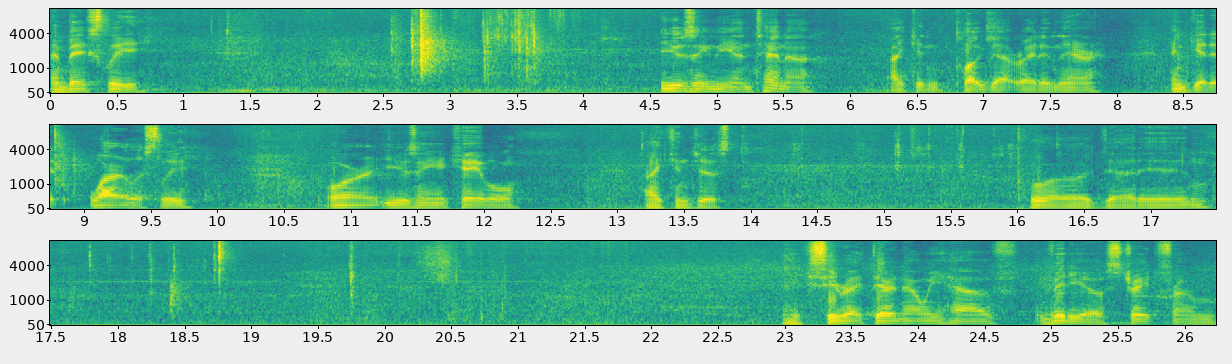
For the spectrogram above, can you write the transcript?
And basically, using the antenna, I can plug that right in there and get it wirelessly. Or using a cable, I can just plug that in. And you can see right there now we have video straight from,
